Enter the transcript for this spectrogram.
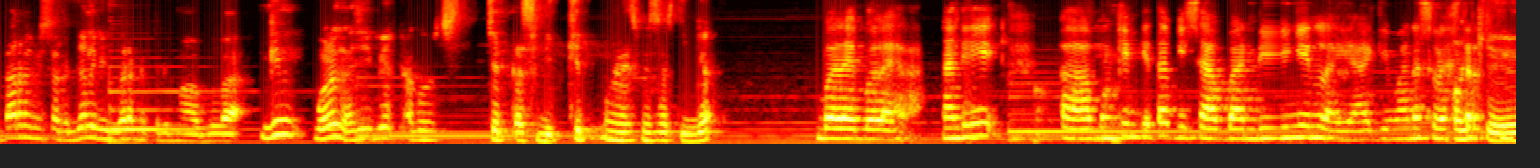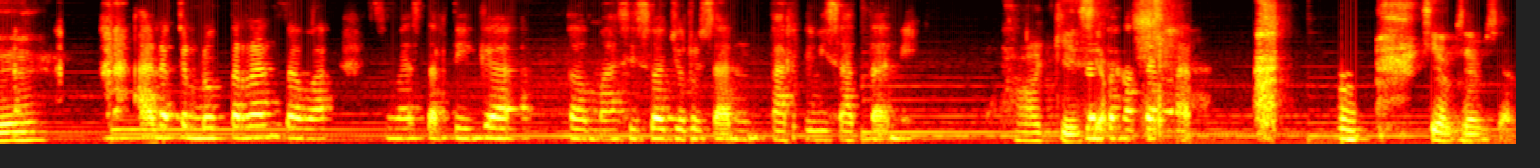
ntar semester 3 lebih berat daripada maba mungkin boleh gak sih Pit aku cerita sedikit mengenai semester 3 boleh boleh lah. Nanti eh, mungkin kita bisa bandingin lah ya gimana semester Oke, ada kedokteran sama semester 3 eh, mahasiswa jurusan pariwisata nih. Oke dan siap, siap, siap, siap.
